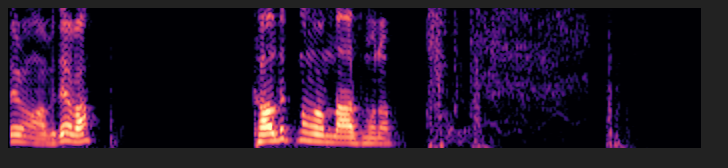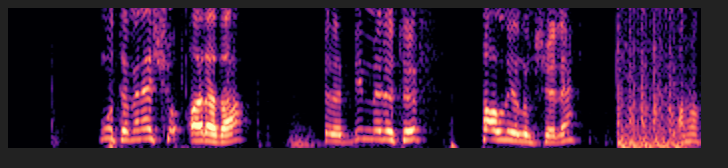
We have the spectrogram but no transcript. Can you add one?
Devam abi devam. Kaldırtmamam lazım onu. Muhtemelen şu arada. Şöyle bir molotof sallayalım şöyle. Aha.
